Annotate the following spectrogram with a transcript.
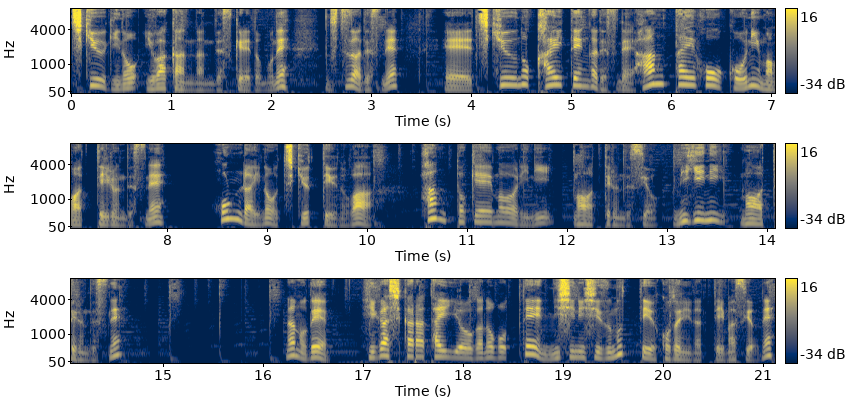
地球儀の違和感なんですけれどもね、実はですね、えー地球の回転がですね、反対方向に回っているんですね。本来の地球っていうのは、反時計回りに回ってるんですよ。右に回ってるんですね。なので、東から太陽が昇って西に沈むっていうことになっていますよね。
